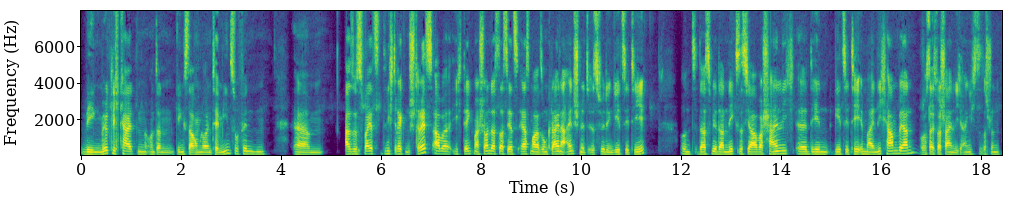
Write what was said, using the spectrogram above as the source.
wegen Möglichkeiten und dann ging es darum, einen neuen Termin zu finden. Ähm, also es war jetzt nicht direkt ein Stress, aber ich denke mal schon, dass das jetzt erstmal so ein kleiner Einschnitt ist für den GCT und dass wir dann nächstes Jahr wahrscheinlich äh, den GCT im Mai nicht haben werden. Was heißt wahrscheinlich? Eigentlich ist das schon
